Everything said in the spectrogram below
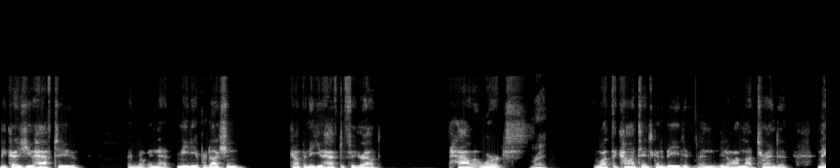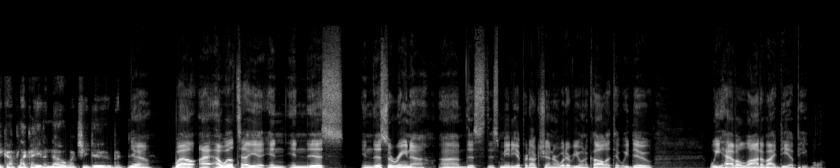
because you have to you know in that media production company you have to figure out how it works Right. what the content's going to be and you know i'm not trying to make up like i even know what you do but Yeah. Well, I, I will tell you in in this in this arena, uh, this this media production or whatever you want to call it that we do, we have a lot of idea people.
